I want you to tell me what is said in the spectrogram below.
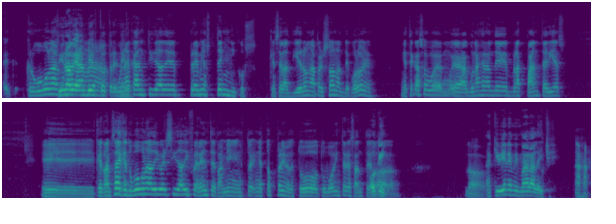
eh, creo que hubo una, Si no una- cantidad de premios técnicos que se las dieron a personas de color. En este caso, pues, algunas eran de Black Panther y eso. Eh, que sabes que tuvo una diversidad diferente también en, esto- en estos premios, que estuvo, estuvo interesante. Ok. la- la- Aquí viene mi mala leche. ajá.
